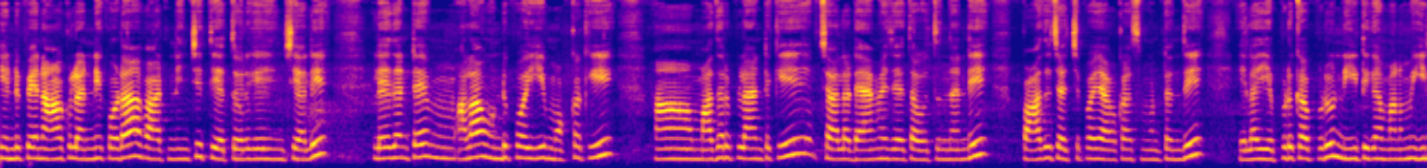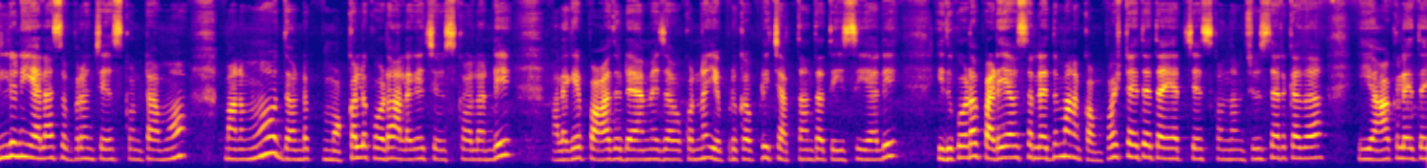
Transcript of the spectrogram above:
ఎండిపోయిన ఆకులు అన్నీ కూడా వాటి నుంచి తొలగించాలి. లేదంటే అలా ఉండిపోయి మొక్కకి మదర్ ప్లాంట్కి చాలా డ్యామేజ్ అయితే అవుతుందండి. పాదు చచ్చిపోయే అవకాశం ఉంటుంది. ఇలా ఎప్పటికప్పుడు నీట్గా మనము ఇల్లుని ఎలా శుభ్రం చేసుకుంటామో మనము దొండ మొక్కలు కూడా అలాగే చూసుకోవాలండి. అలాగే పాదు డ్యామేజ్ అవ్వకుండా ఎప్పటికప్పుడు చెత్త అంతా తీసేయాలి. ఇది కూడా పడే అవసరం లేదు. మనం కంపోస్ట్ అయితే తయారు చేసుకుందాం. చూసారు కదా ఈ ఆకులు అయితే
